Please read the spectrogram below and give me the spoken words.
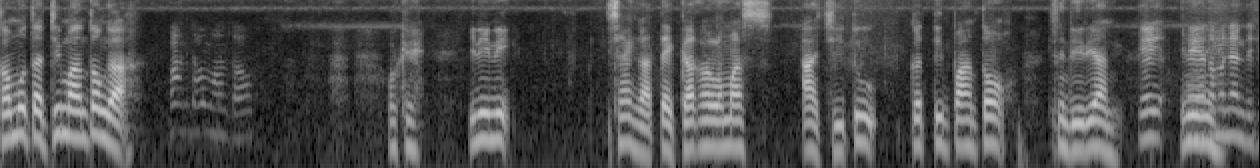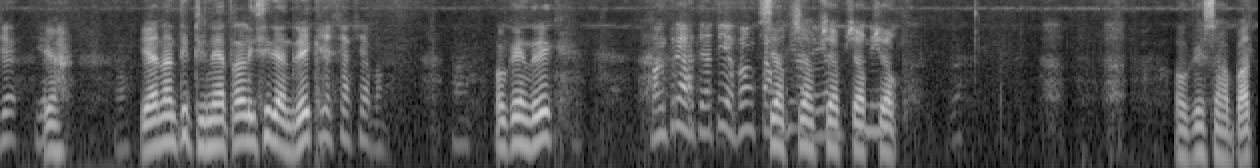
kamu tadi mantau nggak? Mantau, mantau. Oke, ini nih saya nggak tega kalau Mas Aji itu ketimpanto sendirian. Ya, ya, Ini temenin di sini. Ya. Ya nanti dinetralisir ya, Hendrik. Iya, siap, siap, Bang. Oke Hendrik. Bang Tri hati-hati ya, Bang. Siap siap siap siap siap. Oke sahabat,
